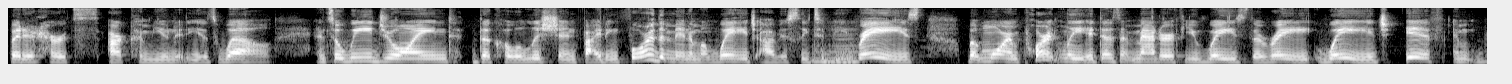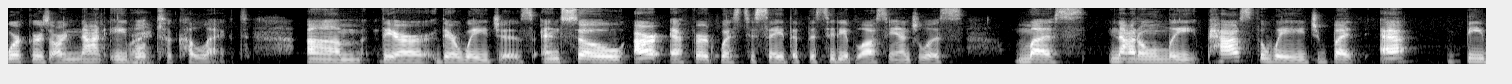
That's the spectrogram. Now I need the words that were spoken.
but it hurts our community as well. And so we joined the coalition fighting for the minimum wage, obviously, to mm -hmm. be mm-hmm. raised. But more importantly, it doesn't matter if you raise the wage if workers are not able right. to collect um, their, their wages. And so our effort was to say that the city of Los Angeles must not only pass the wage, but be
